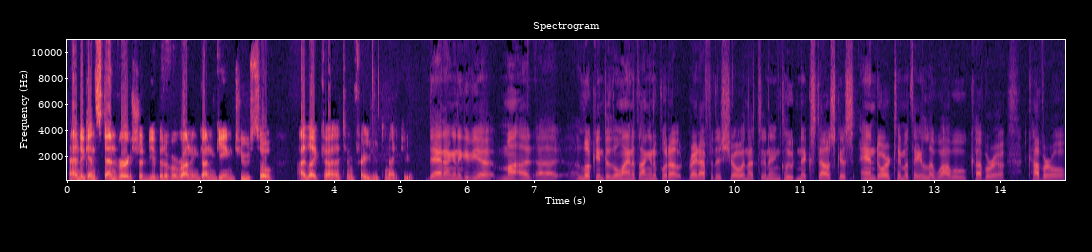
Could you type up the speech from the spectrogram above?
And against Denver, it should be a bit of a run and gun game too. So I like uh, Tim Frazier tonight too. Dan, I'm going to give you a, a, a, look into the lineup I'm going to put out right after this show, and that's going to include Nick Stauskas and or Timothy Luwawu Cabarrot, Cabarrot.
